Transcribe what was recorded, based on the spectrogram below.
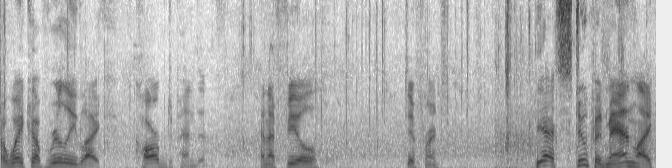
I wake up really like carb dependent and I feel different. Yeah, it's stupid, man. Like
